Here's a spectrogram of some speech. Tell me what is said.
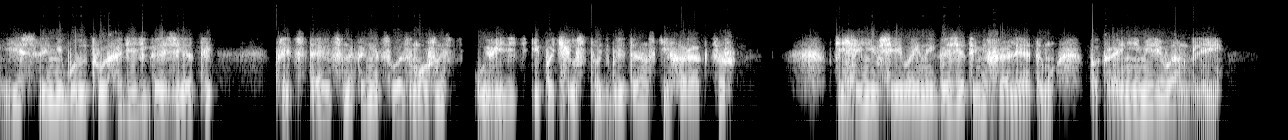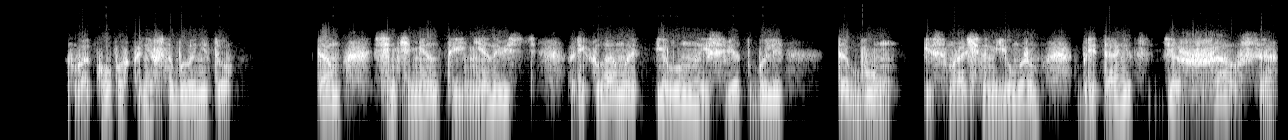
Если не будут выходить газеты, представится, наконец, возможность увидеть и почувствовать британский характер – в течение всей войны газеты мешали этому, по крайней мере в Англии. В окопах, конечно, было не то. Там сентименты и ненависть, реклама и лунный свет были табу, и с мрачным юмором британец держался,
